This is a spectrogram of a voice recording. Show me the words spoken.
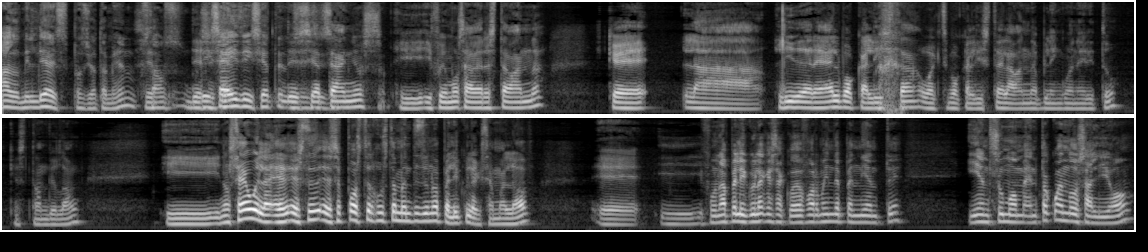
Ah, 2010. Pues yo también. Sí, Estamos 17, 16, 17. 17 años y, y fuimos a ver esta banda que la lideré el vocalista o ex vocalista de la banda Blink 182, que es Tom DeLonge. Y, no sé, güey, la- este, ese póster justamente es de una película que se llama Love. eh, y fue una película que sacó de forma independiente. Y en su momento, cuando salió,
